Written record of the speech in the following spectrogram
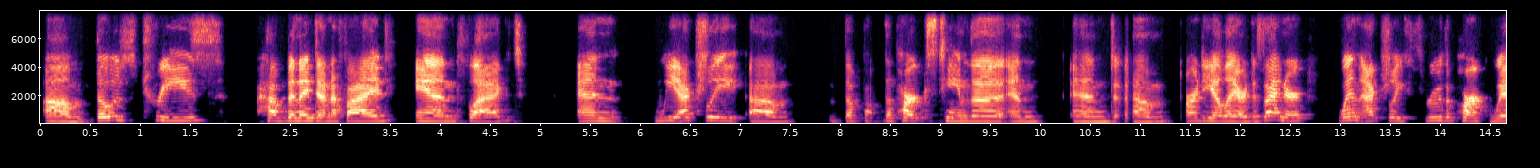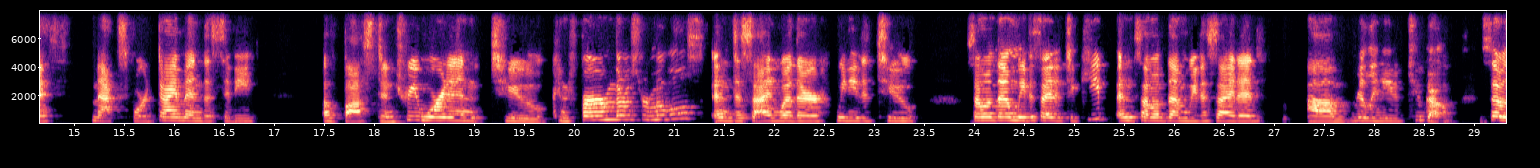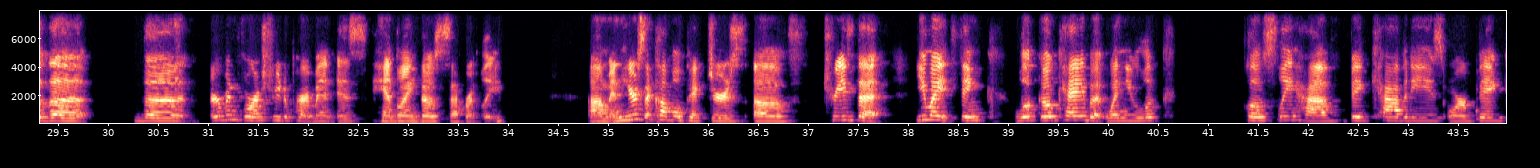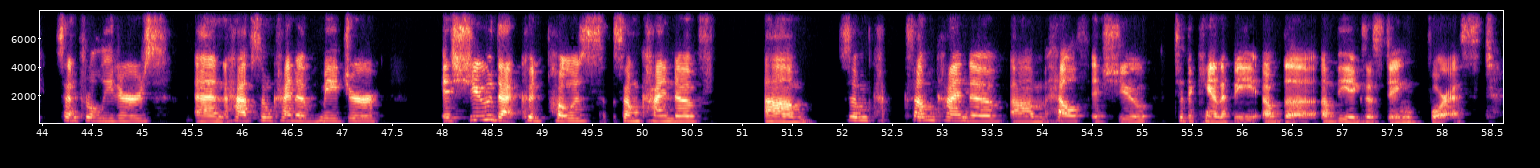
Um, those trees have been identified and flagged, and we actually um, the the parks team, the and and um, RDLA, our designer, went actually through the park with Max Ford Diamond, the city of Boston tree warden, to confirm those removals and decide whether we needed to. Some of them we decided to keep, and some of them we decided um, really needed to go. So the the urban forestry department is handling those separately. Um, and here's a couple pictures of trees that you might think look okay, but when you look closely have big cavities or big central leaders and have some kind of major issue that could pose some kind of um, some some kind of um, health issue to the canopy of the of the existing forest.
